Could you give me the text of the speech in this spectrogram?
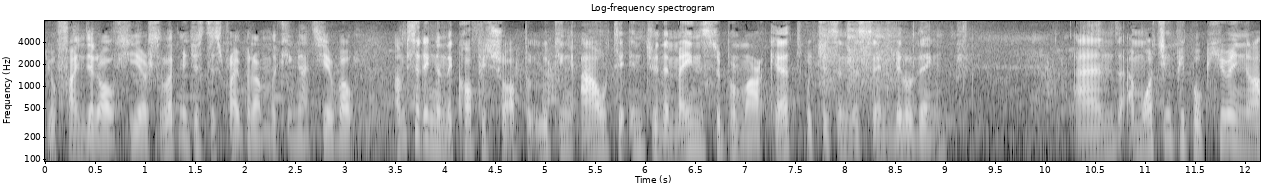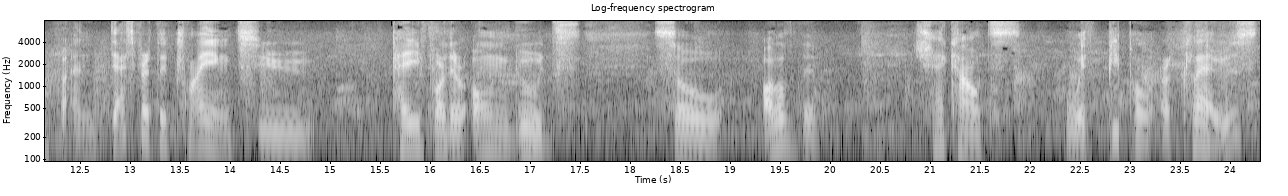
you'll find it all here. So let me just describe what I'm looking at here. Well, I'm sitting in the coffee shop looking out into the main supermarket, which is in the same building and I'm watching people queuing up and desperately trying to pay for their own goods. So all of the checkouts with people are closed.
